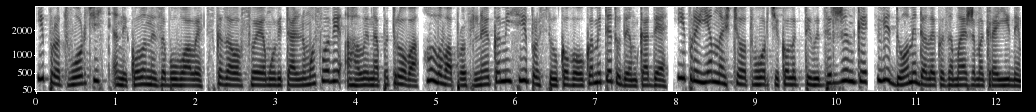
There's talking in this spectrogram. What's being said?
і про творчість ніколи не забували, сказала в своєму вітальному слові Галина Петрова, голова профільної комісії профспілкового комітету ДМКД. І приємно, що творчі колективи Дзержинки відомі далеко за межами країни.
